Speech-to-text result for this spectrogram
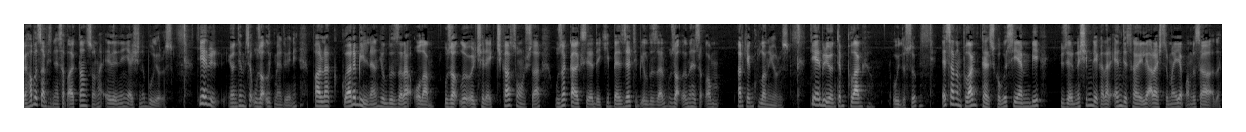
Ve Hubble sabitini hesapladıktan sonra evrenin yaşını buluyoruz. Diğer bir yöntem ise uzaklık merdiveni. Parlaklıkları bilinen yıldızlara olan uzaklığı ölçerek çıkan sonuçlar uzak galaksilerdeki benzer tip yıldızların uzaklığını hesaplarken kullanıyoruz. Diğer bir yöntem Planck uydusu. ESA'nın Planck teleskobu CMB üzerine şimdiye kadar en detaylı araştırmayı yapmamızı sağladı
